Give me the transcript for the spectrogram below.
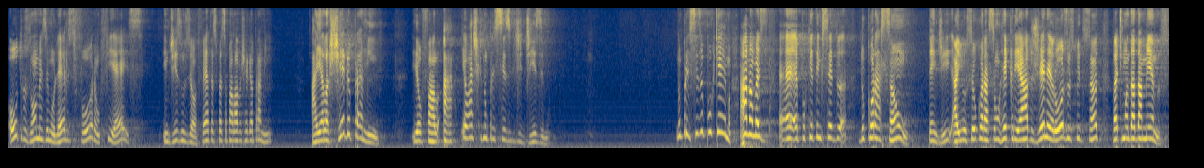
Outros homens e mulheres foram fiéis em dízimos e ofertas para essa palavra chegar para mim. Aí ela chega para mim e eu falo: Ah, eu acho que não precisa de dízimo. Não precisa por quê, irmão? Ah, não, mas é, é porque tem que ser do, do, coração. Entendi. Aí o seu coração recriado, generoso no Espírito Santo, vai te mandar dar menos.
